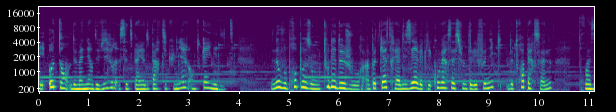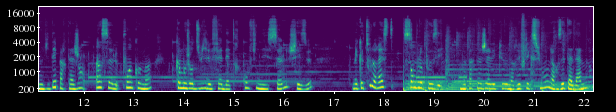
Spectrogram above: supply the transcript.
et autant de manières de vivre cette période particulière, en tout cas inédite. Nous vous proposons tous les deux jours un podcast réalisé avec les conversations téléphoniques de trois personnes, trois invités partageant un seul point commun, comme aujourd'hui le fait d'être confinés seuls chez eux, mais que tout le reste semble opposé. On va partager avec eux leurs réflexions, leurs états d'âme,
